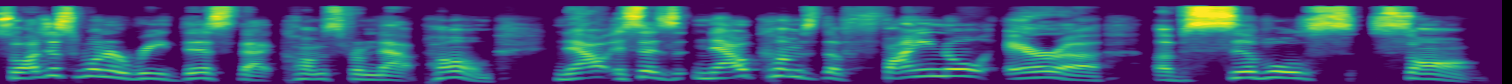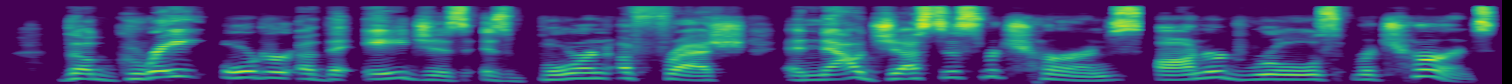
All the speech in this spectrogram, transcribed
So I just want to read this that comes from that poem. Now it says, "Now comes the final era of Sibyl's song." The great order of the ages is born afresh, and now justice returns, honored rules returns.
